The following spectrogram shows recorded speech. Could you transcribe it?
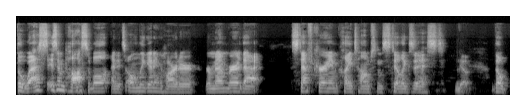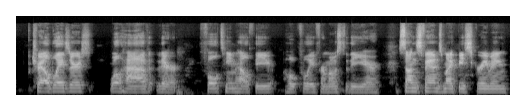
the West is impossible and it's only getting harder. Remember that Steph Curry and Klay Thompson still exist. Yep. The Trailblazers will have their full team healthy, hopefully, for most of the year. Suns fans might be screaming,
